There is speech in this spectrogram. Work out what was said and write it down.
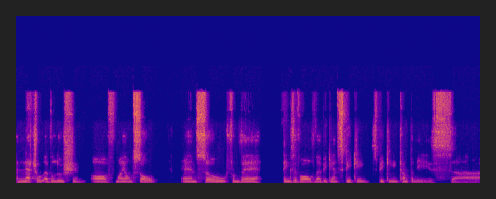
a natural evolution of my own soul. And so from there, things evolved. I began speaking, speaking in companies, uh,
